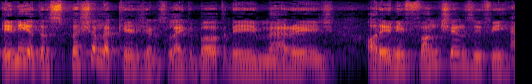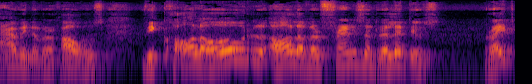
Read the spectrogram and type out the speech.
any other special occasions like birthday, marriage, or any functions if we have in our house, we call all, all our friends and relatives right?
